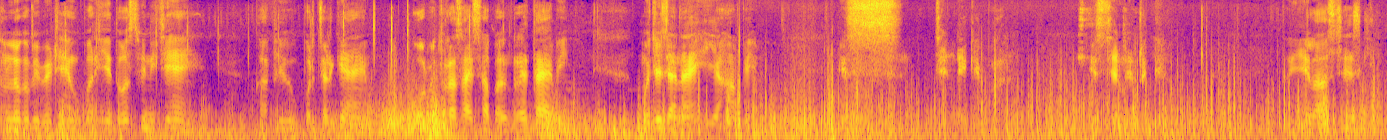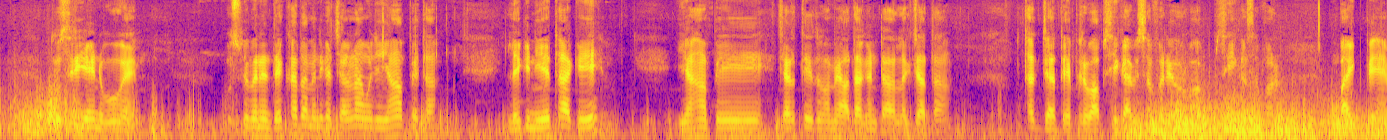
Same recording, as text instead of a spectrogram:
हम लोग अभी बैठे हैं ऊपर, ये दोस्त भी नीचे हैं। काफ़ी ऊपर चढ़ के आए हैं। और भी थोड़ा सा ऐसा रहता है अभी। मुझे जाना है यहाँ पे इस झंडे के इस तक तो ये लास्ट है इसकी। दूसरी एंड वो है। उस पर मैंने देखा था, मैंने कहा चलना मुझे यहाँ पे था। लेकिन ये था कि यहाँ पे चढ़ते तो हमें आधा घंटा लग जाता। थक जाते, फिर वापसी का भी सफ़र है और वापसी का सफ़र बाइक पे है।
